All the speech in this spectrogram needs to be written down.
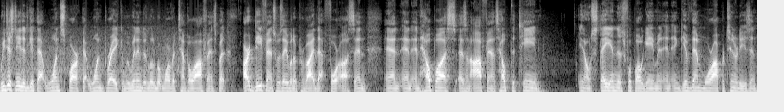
we just needed to get that one spark, that one break, and we went into a little bit more of a tempo offense. But our defense was able to provide that for us and and and and help us as an offense, help the team you know, stay in this football game and, and, and, give them more opportunities. And,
